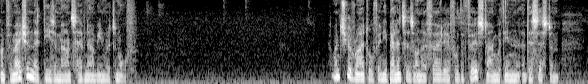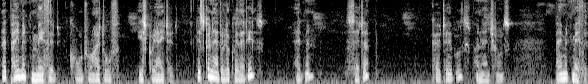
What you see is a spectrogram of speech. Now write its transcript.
Confirmation that these amounts have now been written off. Once you write off any balances on a folio for the first time within the system, a payment method called write-off is created. Let's go and have a look where that is. Admin, Setup, Co-tables, Financials, Payment Method.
